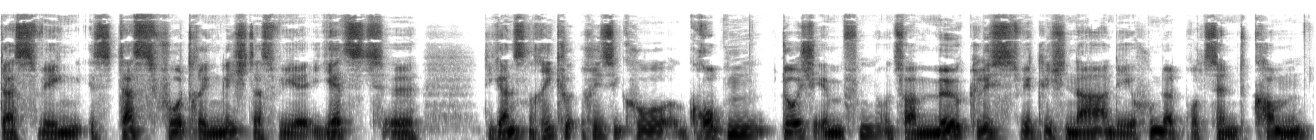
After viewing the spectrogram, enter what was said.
Deswegen ist das vordringlich, dass wir jetzt die ganzen Risikogruppen durchimpfen und zwar möglichst wirklich nah an die 100 Prozent kommen.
